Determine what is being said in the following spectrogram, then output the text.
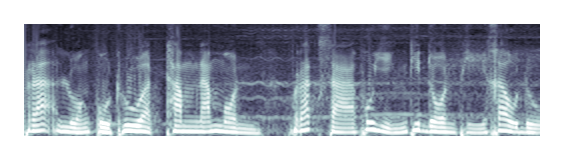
พระหลวงปู่ทวดทำน้ำมนต์รักษาผู้หญิงที่โดนผีเข้าดู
